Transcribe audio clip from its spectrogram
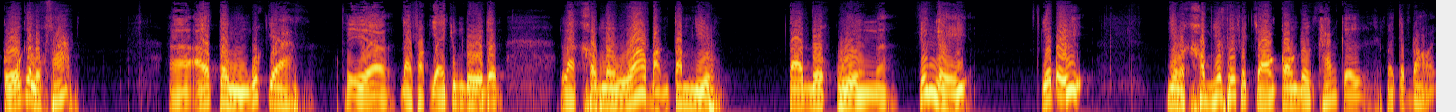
của cái luật pháp. À, ở từng quốc gia thì à, đạo Phật dạy chúng tôi đó là không nên quá bận tâm nhiều. Ta được quyền à, kiến nghị góp ý nhưng mà không nhất thiết phải chọn con đường kháng cự và chống đối.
